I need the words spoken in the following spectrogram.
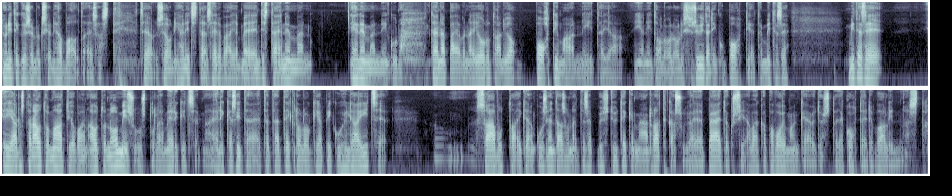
No niitä kysymyksiä on ihan valtaisasti. Se, se on ihan itsestään selvää ja me entistä enemmän enemmän niin kuin tänä päivänä joudutaan jo pohtimaan niitä ja, ja niitä olisi syytä niin kuin pohtia, että mitä se mitä se ei ainoastaan automaatio, vaan autonomisuus tulee merkitsemään. Eli sitä, että tämä teknologia pikkuhiljaa itse saavuttaa ikään kuin sen tason, että se pystyy tekemään ratkaisuja ja päätöksiä vaikkapa voimankäytöstä ja kohteiden valinnasta.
